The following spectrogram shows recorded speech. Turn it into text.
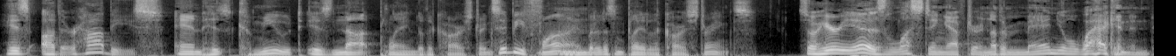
his other hobbies. and his commute is not playing to the car strengths. It'd be fine, mm. but it doesn't play to the car strengths. So here he is, lusting after another manual wagon and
